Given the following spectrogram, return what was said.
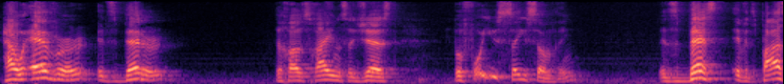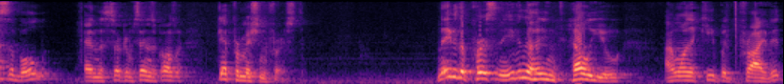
However, it's better, the Chofetz Chaim suggests, before you say something, it's best, if it's possible, and the circumstances calls get permission first. Maybe the person, even though he didn't tell you, I want to keep it private.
